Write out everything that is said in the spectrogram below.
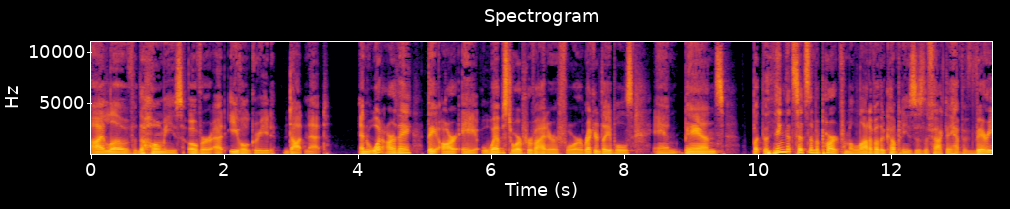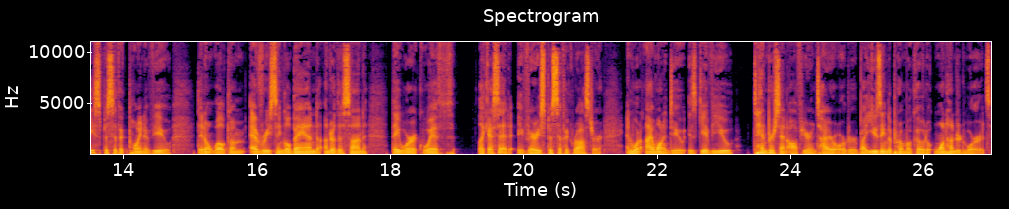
I love the homies over at evilgreed.net. And what are they? They are a web store provider for record labels and bands. But the thing that sets them apart from a lot of other companies is the fact they have a very specific point of view. They don't welcome every single band under the sun. They work with, like I said, a very specific roster. And what I want to do is give you 10% off your entire order by using the promo code 100 words.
